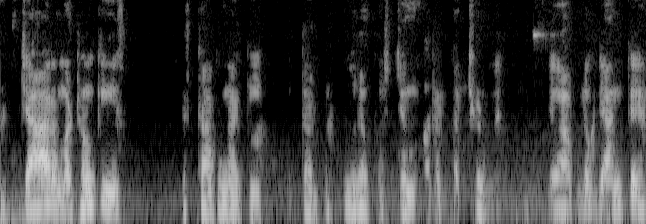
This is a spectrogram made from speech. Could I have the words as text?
और चार मठों की स्थापना की उत्तर पूर्व पश्चिम उत्तर दक्षिण में जो आप लोग जानते हैं।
